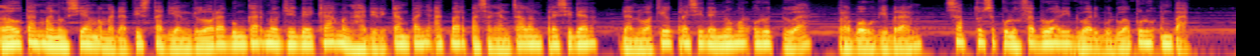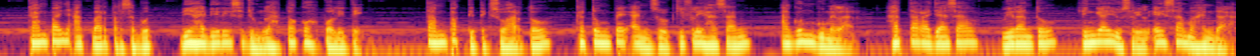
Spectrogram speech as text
lautan manusia memadati Stadion Gelora Bung Karno GBK menghadiri kampanye akbar pasangan calon presiden dan wakil presiden nomor urut 2, Prabowo Gibran, Sabtu 10 Februari 2024. Kampanye akbar tersebut dihadiri sejumlah tokoh politik. Tampak Titik Soeharto, Ketum PN Zulkifli Hasan, Agung Gumelar, Hatta Rajasal, Wiranto, hingga Yusril Esa Mahendra.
